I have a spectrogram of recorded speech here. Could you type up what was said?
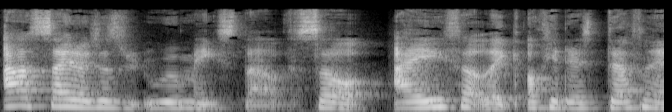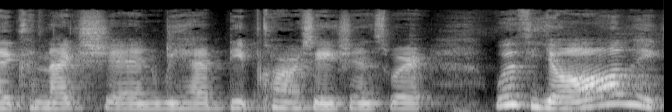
outside of just roommate stuff. So I felt like okay, there's definitely a connection. We had deep conversations where with y'all, like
